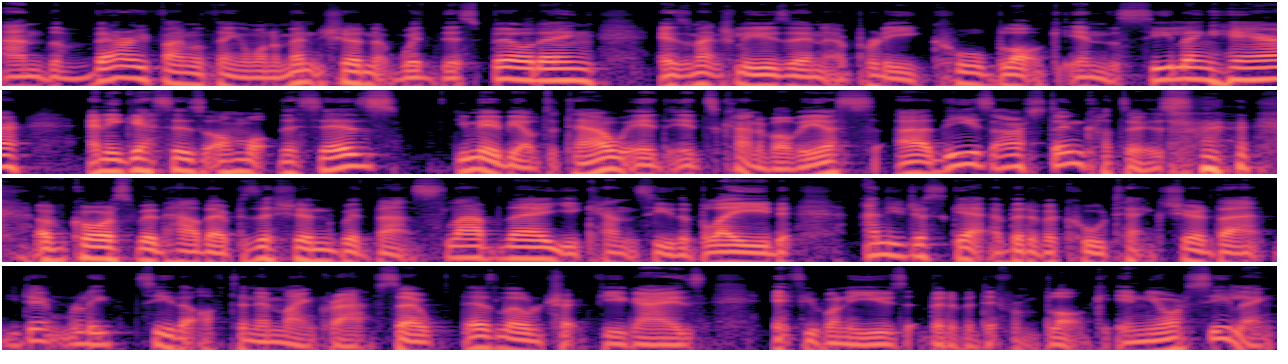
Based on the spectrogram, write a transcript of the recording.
And the very final thing I want to mention with this building is I'm actually using a pretty cool block in the ceiling ceiling here. Any guesses on what this is? You may be able to tell, it, it's kind of obvious. Uh, these are stone cutters. of course, with how they're positioned with that slab there, you can't see the blade, and you just get a bit of a cool texture that you don't really see that often in Minecraft. So there's a little trick for you guys if you want to use a bit of a different block in your ceiling.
